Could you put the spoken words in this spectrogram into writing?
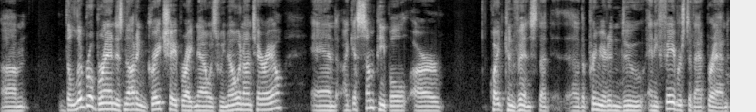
Um, the Liberal brand is not in great shape right now, as we know in Ontario, and I guess some people are quite convinced that uh, the Premier didn't do any favors to that brand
